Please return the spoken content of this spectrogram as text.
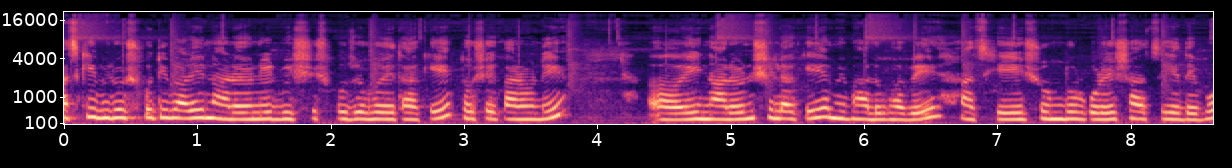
আজকে বৃহস্পতিবারে নারায়ণের বিশেষ পুজো হয়ে থাকে, তো সে কারণে এই নারায়ণ শিলাকে আমি ভালোভাবে আজকে সুন্দর করে সাজিয়ে দেবো।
